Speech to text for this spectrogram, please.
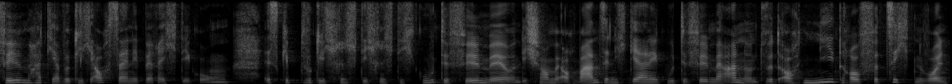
Film hat ja wirklich auch seine Berechtigung. Es gibt wirklich richtig, richtig gute Filme und ich schaue mir auch wahnsinnig gerne gute Filme an und würde auch nie darauf verzichten wollen.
